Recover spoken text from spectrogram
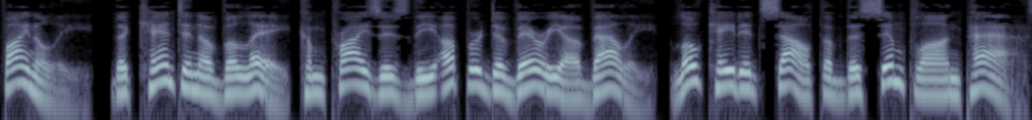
Finally, the canton of Valais comprises the upper Diveria Valley, located south of the Simplon Pass.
